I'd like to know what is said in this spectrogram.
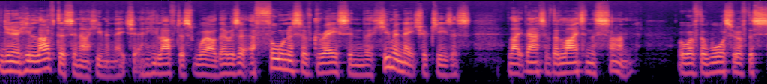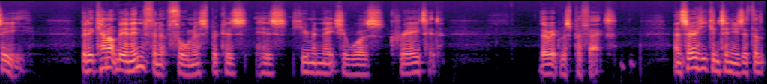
you know, he loved us in our human nature and he loved us well. There was a, a, fullness of grace in the human nature of Jesus, like that of the light and the sun, or of the water of the sea. But it cannot be an infinite fullness because his human nature was created, though it was perfect. And so he continues if the,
